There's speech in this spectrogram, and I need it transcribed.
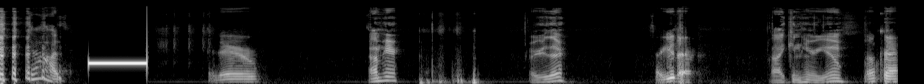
God. Hello. I'm here. Are you there? Are you there? I can hear you. Okay.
